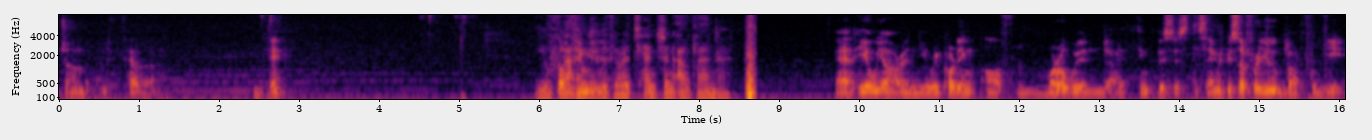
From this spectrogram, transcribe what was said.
Jump and feather. Okay. You Well, flatter me with your attention, Outlander. And here we are, a new recording of Morrowind. I think this is the same episode for you, but for me,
